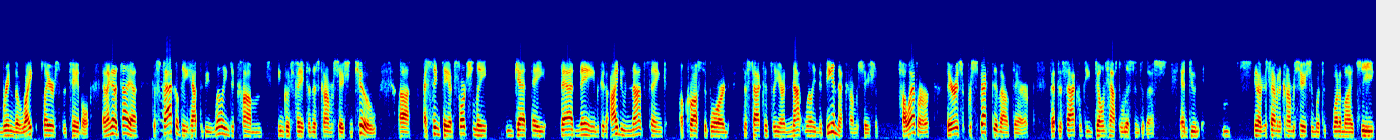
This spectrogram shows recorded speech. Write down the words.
bring the right players to the table. And I got to tell you, the faculty have to be willing to come in good faith to this conversation too. Uh, I think they unfortunately get a bad name because I do not think across the board the faculty are not willing to be in that conversation. However, there is a perspective out there that the faculty don't have to listen to this and do you know just having a conversation with one of my key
